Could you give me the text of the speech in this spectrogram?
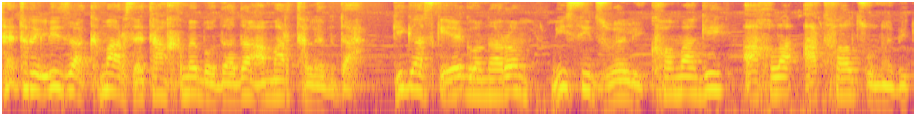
თეთრი ლიზა ქმარს ეთანხმებოდა და ამართლებდა. გიგას კი ეგონა რომ მისი ძველი კომაგი ახლა ათვალწუნებით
